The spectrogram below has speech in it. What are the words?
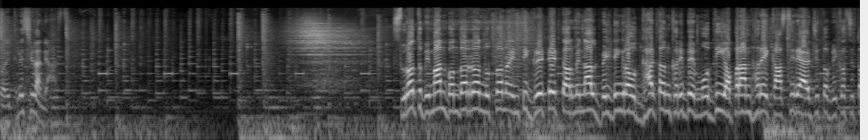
कर शिलान्यास सुरत विमान बन्दर नूतन इंटीग्रेटेड टर्मिनाल बिल्डिंग रा उद्घाटन गरे मोदी अपराह काशी आयोजित विकसित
